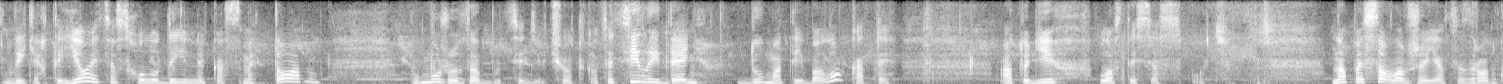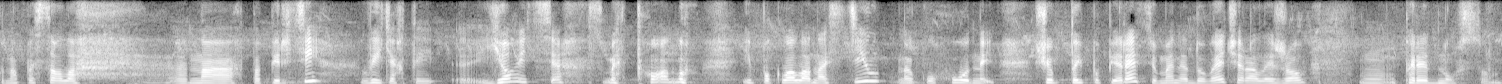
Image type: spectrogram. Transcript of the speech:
витягти яйця з холодильника, сметану. Бо можу забутися, дівчатка. Це цілий день думати і балакати, а тоді вкластися спать. Написала вже я це зранку написала е, на папірці витягти е, яйця, сметану і поклала на стіл на кухонний, щоб той папірець у мене до вечора лежав перед носом.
